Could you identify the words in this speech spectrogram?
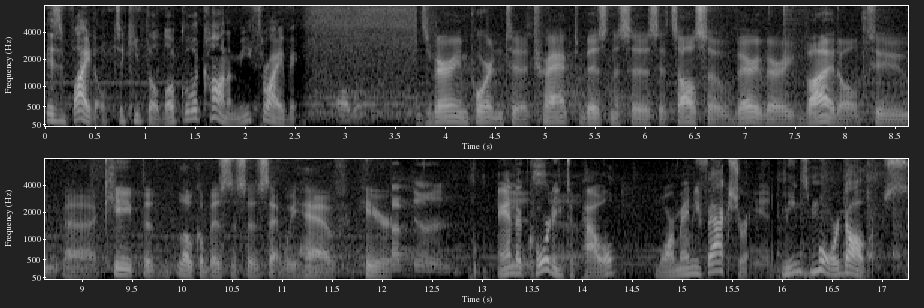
is vital to keep the local economy thriving. It's very important to attract businesses. It's also very, very vital to uh, keep the local businesses that we have here. And according to Powell, more manufacturing means more dollars.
